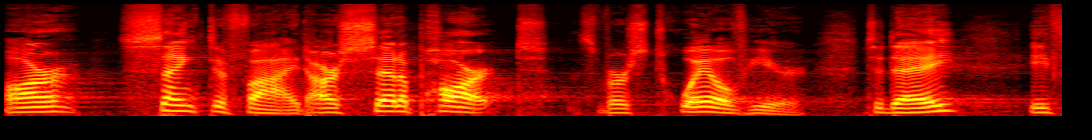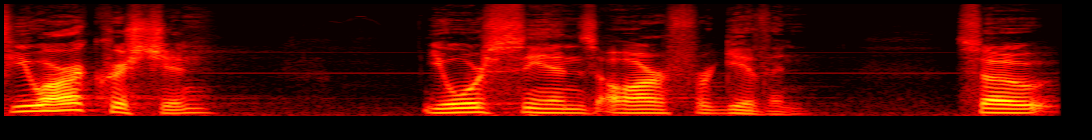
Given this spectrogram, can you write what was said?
are sanctified, are set apart. That's verse 12 here. Today, if you are a Christian, your sins are forgiven. So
